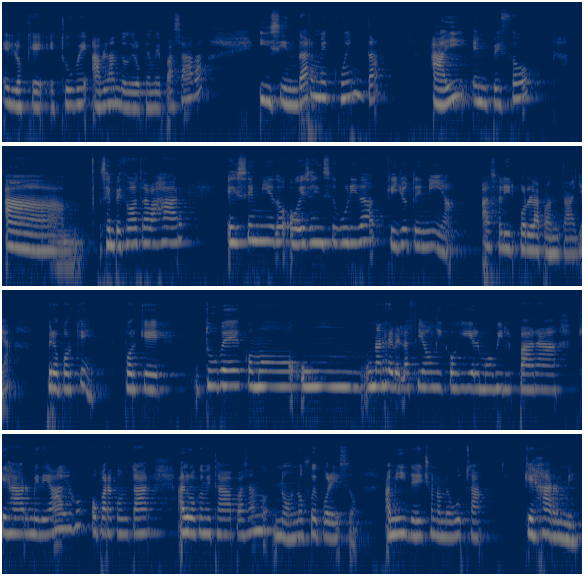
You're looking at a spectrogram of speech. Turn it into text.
en los que estuve hablando de lo que me pasaba y sin darme cuenta, ahí empezó a, se empezó a trabajar ese miedo o esa inseguridad que yo tenía a salir por la pantalla. ¿Pero por qué? Porque tuve como una revelación y cogí el móvil para quejarme de algo o para contar algo que me estaba pasando. No, no fue por eso. A mí, de hecho, no me gusta quejarme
